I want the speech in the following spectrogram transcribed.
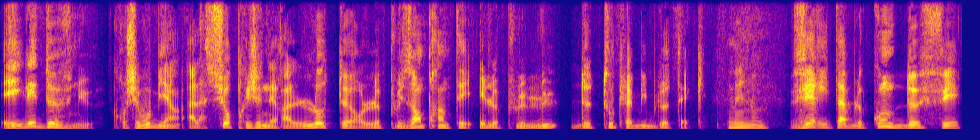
et il est devenu, accrochez-vous bien, à la surprise générale, l'auteur le plus emprunté et le plus lu de toute la bibliothèque. Mais non. Véritable conte de fées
